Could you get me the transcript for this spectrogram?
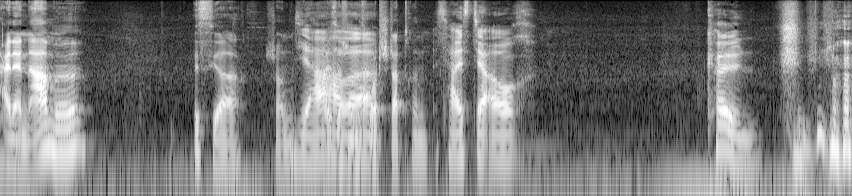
Ja, der Name ist ja schon. Ja, da ist ja schon das Wort Stadt drin. Es heißt ja auch Köln.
